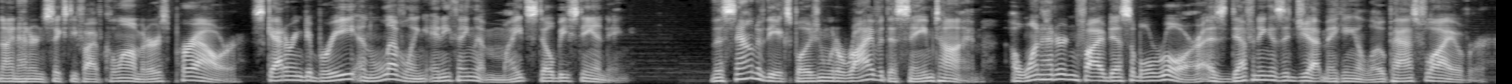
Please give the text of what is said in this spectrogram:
965 kilometers per hour, scattering debris and leveling anything that might still be standing. The sound of the explosion would arrive at the same time, a 105 decibel roar as deafening as a jet making a low pass flyover.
